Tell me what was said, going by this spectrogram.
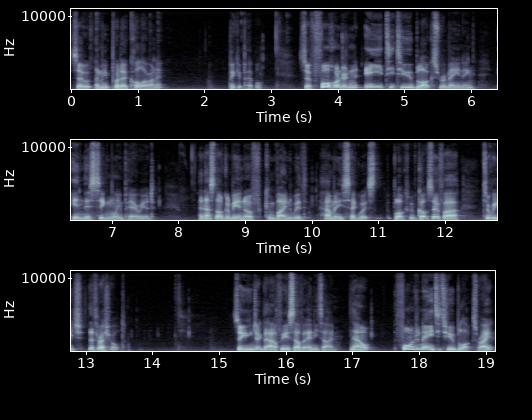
So let me put a color on it, make it purple. So 482 blocks remaining in this signaling period. And that's not going to be enough combined with how many SegWit blocks we've got so far to reach the threshold. So you can check that out for yourself at any time. Now, 482 blocks, right?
